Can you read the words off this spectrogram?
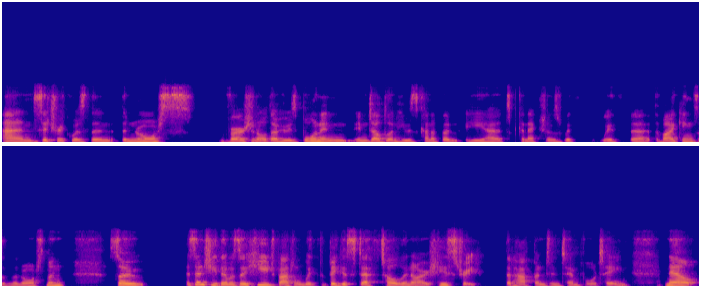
and Sitrick was the the Norse version. Although he was born in, in Dublin, he was kind of a, he had connections with with the, the Vikings and the Norsemen. So essentially, there was a huge battle with the biggest death toll in Irish history that happened in 1014. Now,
